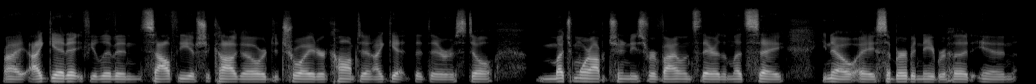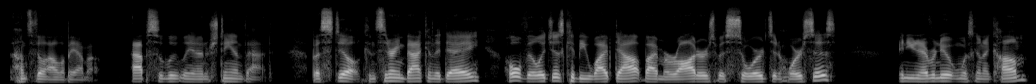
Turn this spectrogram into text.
Right, I get it. If you live in southie of Chicago or Detroit or Compton, I get that there is still much more opportunities for violence there than, let's say, you know, a suburban neighborhood in Huntsville, Alabama. Absolutely, I understand that. But still, considering back in the day, whole villages could be wiped out by marauders with swords and horses and you never knew it was going to come.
